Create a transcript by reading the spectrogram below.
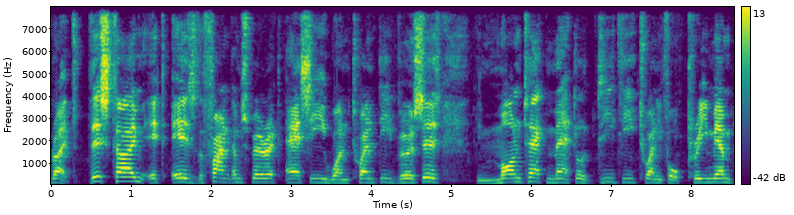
Right, this time it is the Phantom Spirit SE120 versus the Montech Metal DT24 Premium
